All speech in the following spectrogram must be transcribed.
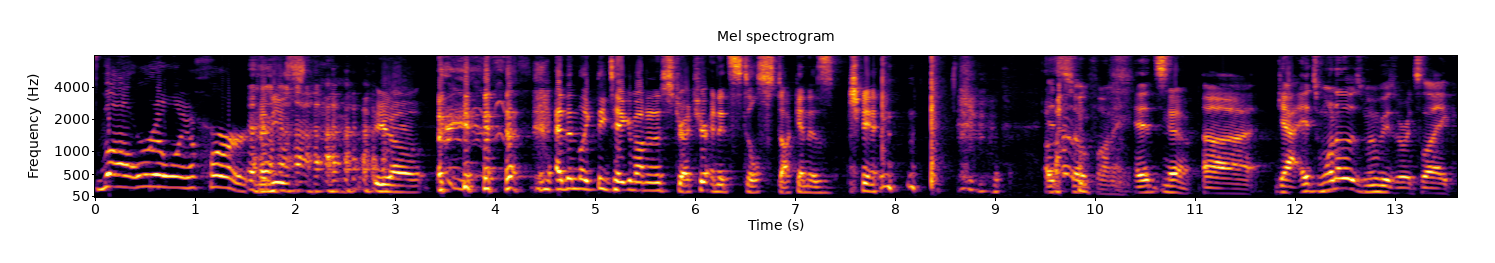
that really hurt, and he's you know, and then like they take him out on a stretcher and it's still stuck in his chin. It's so funny. It's Yeah. uh yeah, it's one of those movies where it's like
